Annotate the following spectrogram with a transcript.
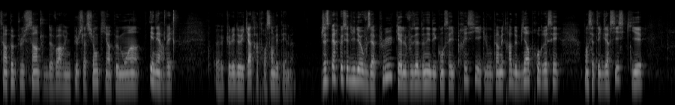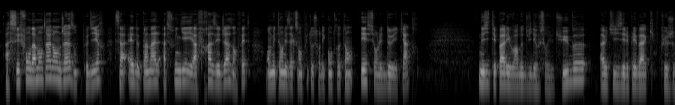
C'est un peu plus simple de voir une pulsation qui est un peu moins énervée euh, que les 2 et 4 à 300 BPM. J'espère que cette vidéo vous a plu, qu'elle vous a donné des conseils précis et qu'elle vous permettra de bien progresser dans cet exercice qui est assez fondamental en jazz, on peut dire. Ça aide pas mal à swinger et à phraser jazz en fait, en mettant les accents plutôt sur les contretemps et sur les 2 et 4. N'hésitez pas à aller voir d'autres vidéos sur YouTube, à utiliser les playbacks que je,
